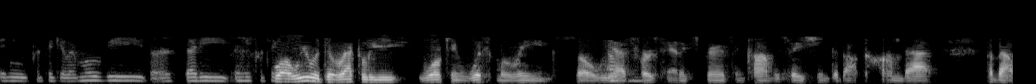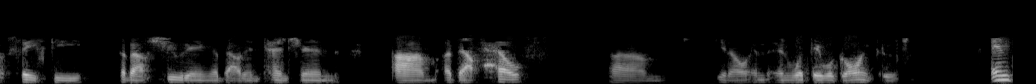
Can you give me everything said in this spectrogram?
any particular movies or study any particular? Well, we were directly working with Marines, so we okay. had firsthand experience and conversations about combat, about safety, about shooting, about intention, um, about health, um, you know, and, and what they were going through. And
